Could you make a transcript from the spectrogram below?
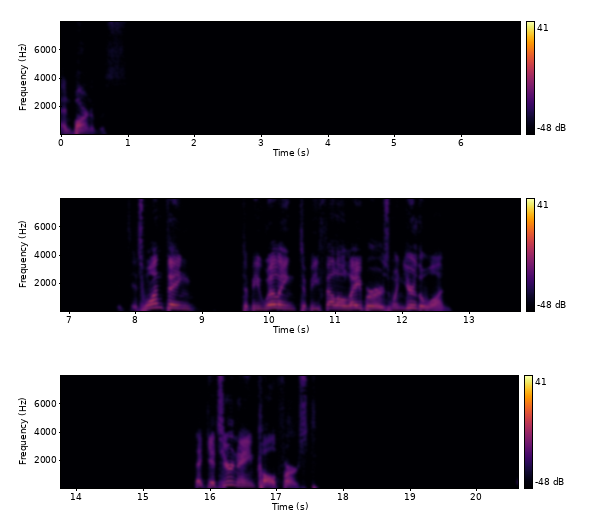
and Barnabas. It's, one thing to be willing to be fellow laborers when you're the one that gets your name called first. But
